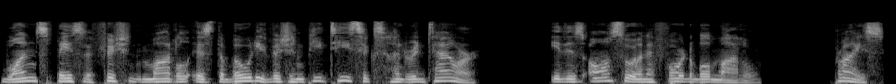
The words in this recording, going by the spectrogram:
One space-efficient model is the Bodyvision PT600 tower. It is also an affordable model. Price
